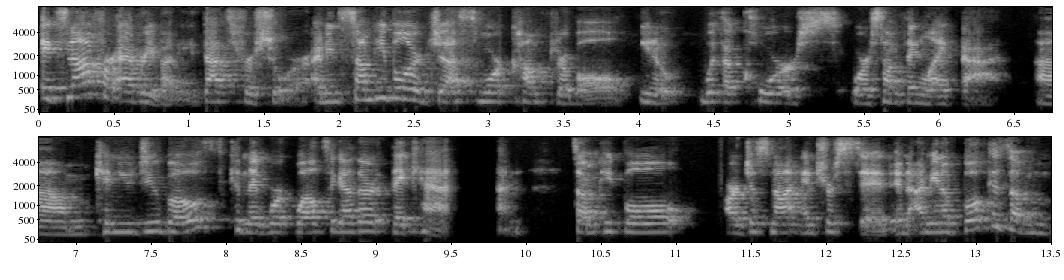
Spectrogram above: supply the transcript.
it's not for everybody, that's for sure. I mean, some people are just more comfortable, you know, with a course or something like that. Um, can you do both? Can they work well together? They can. Some people are just not interested. And I mean, a book is a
